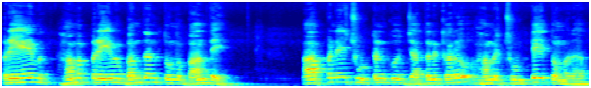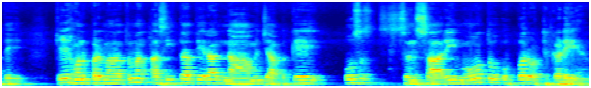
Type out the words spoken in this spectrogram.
ਪ੍ਰੇਮ, ਹਮ ਪ੍ਰੇਮ ਬੰਧਨ ਤੁਮ ਬਾਂਧੇ। ਆਪਣੇ ਛੂਟਣ ਕੋ ਯਤਨ ਕਰੋ, ਹਮ ਛੂਟੇ ਤੁਮ ਰਾਤੇ। ਕਿ ਹੁਣ ਪ੍ਰਮਾਤਮਾ, ਅਸੀਂ ਤਾਂ ਤੇਰਾ ਨਾਮ ਜਪ ਕੇ ਉਸ ਸੰਸਾਰੀ ਮੋਹ ਤੋਂ ਉੱਪਰ ਉੱਠ ਖੜੇ ਆਂ।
